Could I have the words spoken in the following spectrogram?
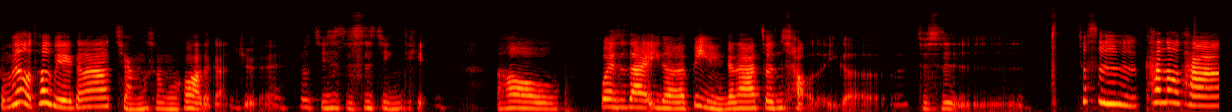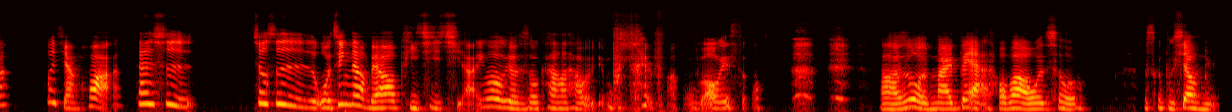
我没有特别跟他讲什么话的感觉，就即使只是今天。然后我也是在一个避免跟大家争吵的一个，就是就是看到他会讲话，但是就是我尽量不要脾气起来，因为我有时候看到他我有点不耐烦，我不知道为什么。啊，是我 my bad，好不好？我错，我是个不孝女。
